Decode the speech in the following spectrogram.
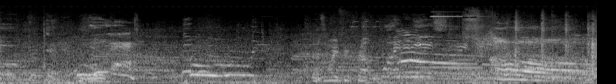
god. That's why you felt. Why did he? Oh!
